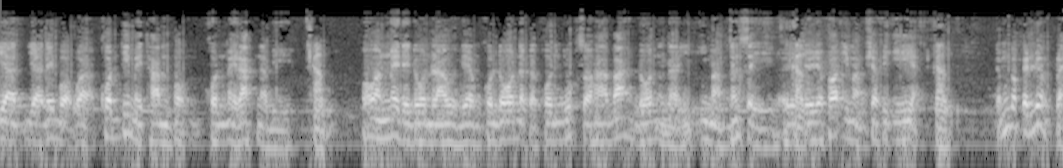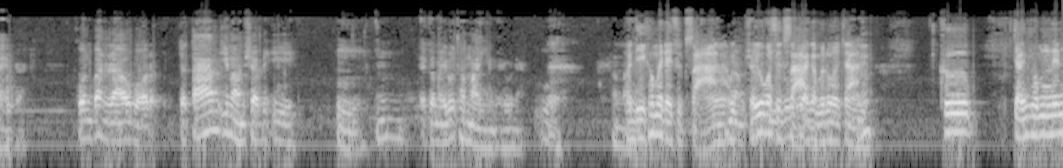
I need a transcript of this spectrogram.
อย่าอย่าได้บอกว่าคนที่ไม่ทำเพราะคนไม่รักนบีครับ เพราะมันไม่ได้โดนเราอย่างเดียวคนโดนแต่กับคนยุคซอฮาบะห์โดนตั้งแต่อิหมัมทั้งสี่โดยเฉพาะอิหมัมชาฟีอีอะครับแต่มันก็เป็นเรื่องแปลกอะคนบ้านเราบอกจะตามอิหมัมชาฟีอีอืมอืม แต่ก็ไม่รู้ทำไมยังไม่รู้นะนะทำไมพอดีเขาไม่ได้ศึกษานะอืมหรือว่าศึกษากันไม่รู้อาจารย์อืมคืออย่างที่ผมเน้น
